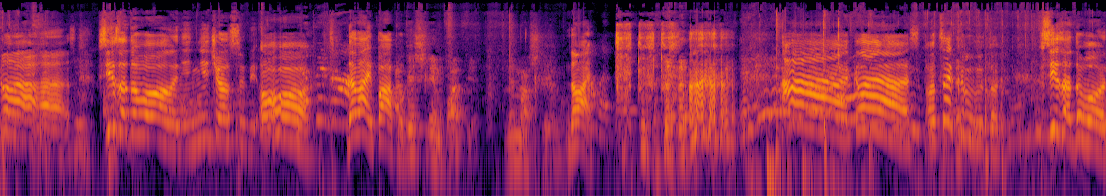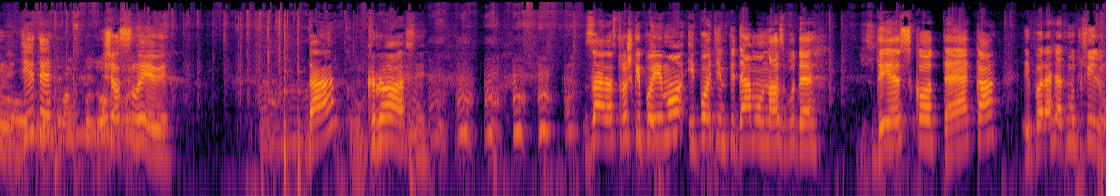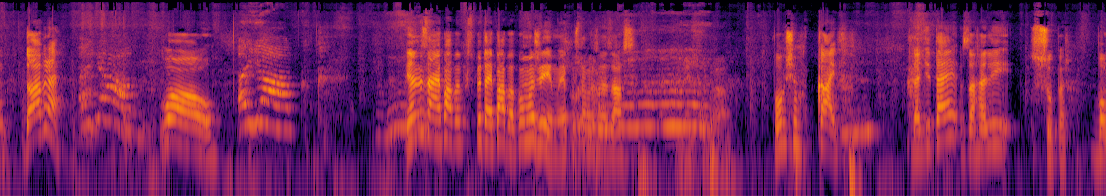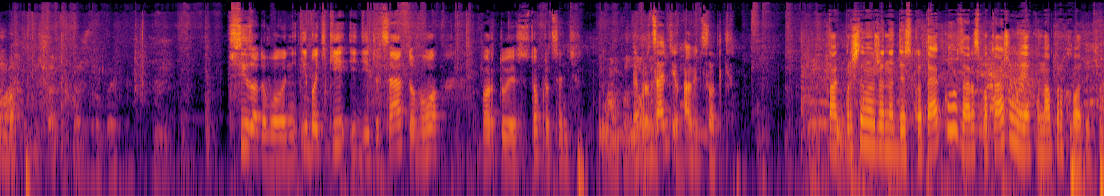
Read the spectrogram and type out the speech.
Клас! Всі задоволені, нічого собі. Ого! Давай, А папу. де шлем папі? Нема шлема. Давай. А, клас! Оце круто. Всі задоволені. Діти Круто, вам сподобалось? щасливі. Да? Красні. Зараз трошки поїмо і потім підемо. У нас буде дискотека і перегляд мультфільму. Добре? А як? Вау! А як? Я не знаю, папа, спитай, папа, поможи йому, якось там розв'язався. В общем, кайф. Для дітей взагалі супер. Бомба. Давай Що ти хочеш зробити? Всі задоволені. І батьки, і діти. Це того вартує 100%. Не процентів, а відсотків. Так, прийшли ми вже на дискотеку. Зараз покажемо, як вона проходить.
